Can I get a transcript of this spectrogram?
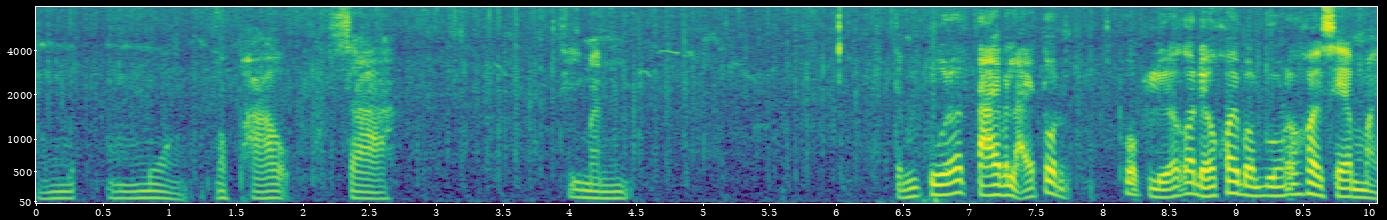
มะม่วงมะพร้าวซา ที่มันแต่มันตัวแล้วตายไปหลายต้น พวกเหลือก็เดี๋ยวค่อยบำรุงแล้วค่อยแซมใหม่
